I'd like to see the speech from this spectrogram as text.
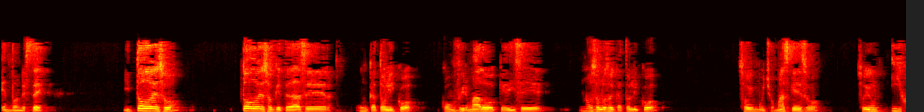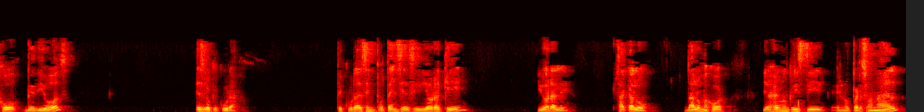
en donde esté. Y todo eso, todo eso que te da ser un católico confirmado que dice, no solo soy católico, soy mucho más que eso, soy un hijo de Dios, es lo que cura te cura esa impotencia, decir, ¿y ahora qué? Y órale, sácalo, da lo mejor. Y a Herman Christie, en lo personal,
